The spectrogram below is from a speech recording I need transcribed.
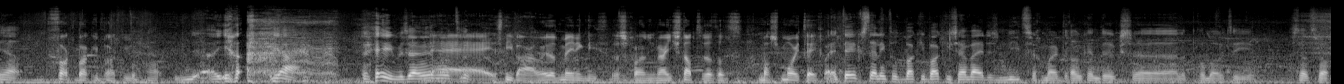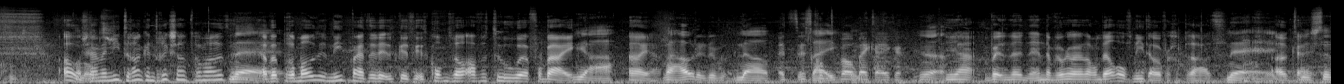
ja, fuck bakkie bakkie. ja, ja, ja. hey, we zijn helemaal terug. Nee, dat is niet waar hoor, dat meen ik niet. Dat is gewoon, maar je snapte dat dat was mooi Maar in tegen. tegenstelling tot Bakkie Bakkie zijn wij dus niet zeg maar drank en drugs eh, aan het promoten hier. Dus dat is wel goed. Oh, zijn we niet drank en drugs aan het promoten? Nee. Ja, we promoten het niet, maar het, het, het- het komt wel af en toe eh, voorbij. Ja, Oh ja. we houden er nou Het, het bij. komt er wel bij kijken. Ja. Ja, en daar wordt er dan wel of niet over gepraat? Nee, Oké. tenminste,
